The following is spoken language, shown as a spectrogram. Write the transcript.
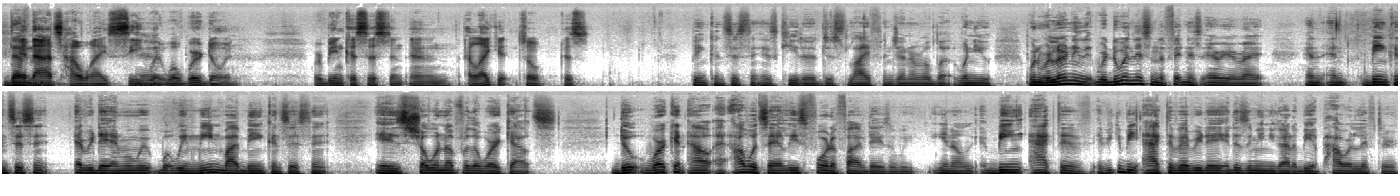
Definitely. And that's how I see Yeah. what, what we're doing. We're being consistent, and I like it. So because being consistent is key to just life in general but when you when we're learning that we're doing this in the fitness area right and and being consistent every day and when we what we mean by being consistent is showing up for the workouts do working out i would say at least four to five days a week you know being active. If you can be active every day it doesn't mean you got to be a power lifter.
